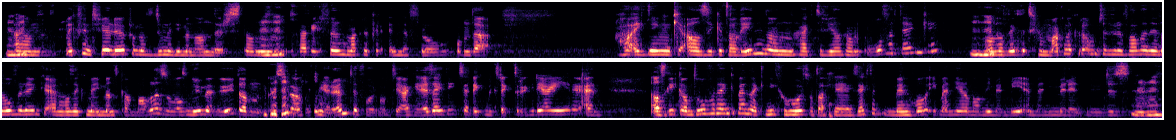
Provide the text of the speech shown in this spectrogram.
Mhm. Ehm, maar ik vind het veel leuker om dat te doen met iemand anders. Dan mm ik veel gemakkelijker in de flow. Omdat ik denk, als ik het alleen doe, dan ga ik te veel gaan overdenken. Mm dan vind ik het gemakkelijker om te vervallen in overdenken. En als ik met iemand kan babbelen, zoals nu met u, dan is er daar gewoon geen ruimte voor. Want ja, jij zegt iets en ik moet direct terugreageren. En als ik aan het overdenken ben, dat ik niet gehoord wat jij gezegd hebt, mijn gevolg, ik ben helemaal niet meer mee en ben niet meer in het nu. Dus mhm.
